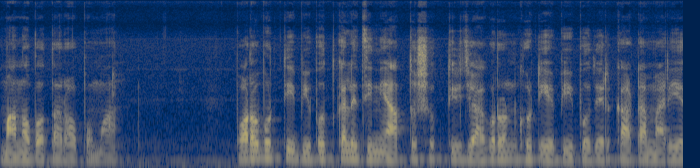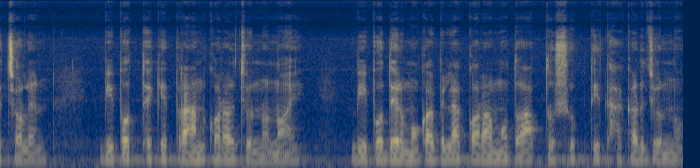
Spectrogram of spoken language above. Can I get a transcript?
মানবতার অপমান। পরবর্তী বিপদকালে যিনি আত্মশক্তির জাগরণ ঘটিয়ে বিপদের কাটা মারিয়ে চলেন, বিপদ থেকে ত্রাণ করার জন্য নয়, বিপদের মোকাবিলা করার মতো আত্মশক্তি থাকার জন্য।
